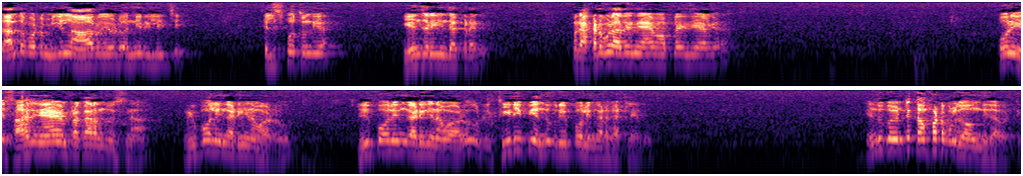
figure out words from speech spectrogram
దాంతోపాటు మిగిలిన ఆరు ఏడు అన్నీ రిలీజ్ చేయి తెలిసిపోతుందిగా? ఏం జరిగింది అక్కడని మరి అక్కడ కూడా అదే న్యాయం అప్లై చేయాలిగా? పోనీ సహజ న్యాయం ప్రకారం చూసినా రీపోలింగ్ అడిగినవాడు రీపోలింగ్ అడిగినవాడు టీడీపీ ఎందుకు రీపోలింగ్ అడగట్లేదు? ఎందుకంటే కంఫర్టబుల్గా ఉంది కాబట్టి.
